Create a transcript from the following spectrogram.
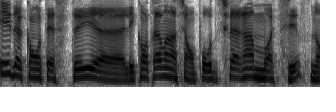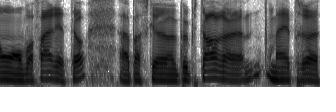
et de contester euh, les contraventions pour différents motifs dont on va faire état, euh, parce qu'un peu plus tard, euh, maître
